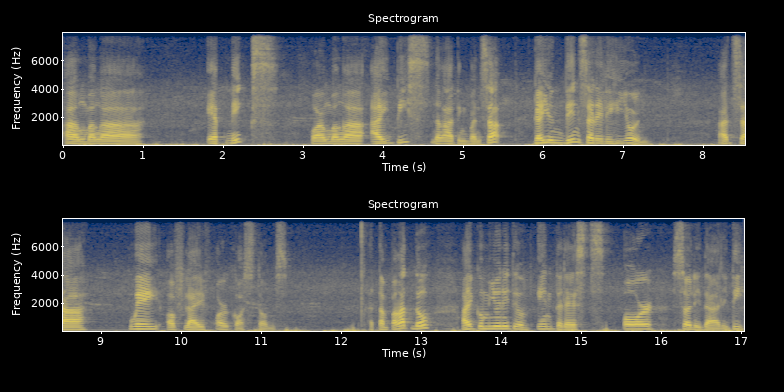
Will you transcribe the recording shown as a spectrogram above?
ang mga ethnics o ang mga IPs ng ating bansa. Gayon din sa relihiyon at sa way of life or customs. At ang pangatlo ay community of interests or solidarity.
